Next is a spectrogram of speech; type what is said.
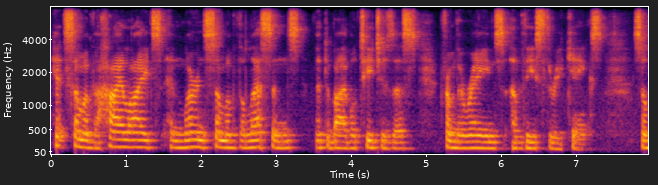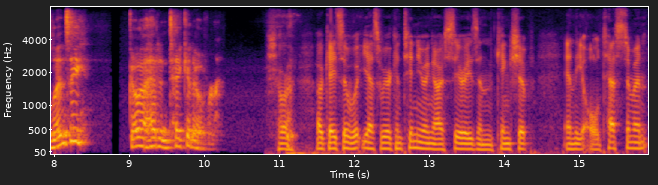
hit some of the highlights and learn some of the lessons that the Bible teaches us from the reigns of these three kings. So, Lindsay, go ahead and take it over. Sure. Okay, so yes, we are continuing our series in kingship in the Old Testament,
